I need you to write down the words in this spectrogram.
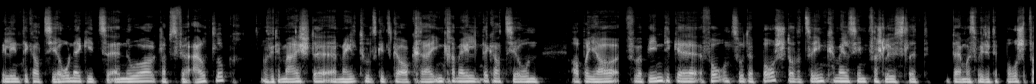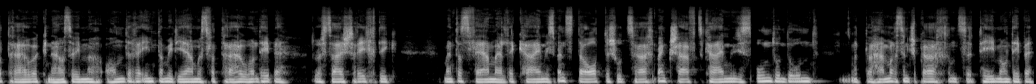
weil Integrationen gibt es äh, nur, glaube ich, für Outlook. Also für die meisten äh, Mail-Tools gibt es gar keine Inka-Mail-Integration. Aber ja, Verbindungen von und zu der Post oder zu Inka-Mail sind verschlüsselt. Und da muss wieder der Post vertrauen, genauso wie man anderen Intermediären muss vertrauen. Und eben, du sagst richtig, wir haben das Fernmeldegeheimnis, wir haben das Datenschutzrecht, wir haben Geschäftsgeheimnis und, und, und. und da haben wir ein entsprechendes Thema und eben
